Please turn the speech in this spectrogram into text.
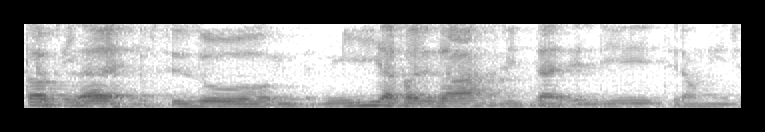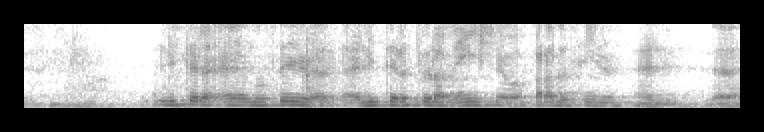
top, preciso- hein? é, eu preciso me atualizar liter- literalmente, assim. Litera, é, não sei, é, literaturamente, né? Uma parada assim, né? É, é.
